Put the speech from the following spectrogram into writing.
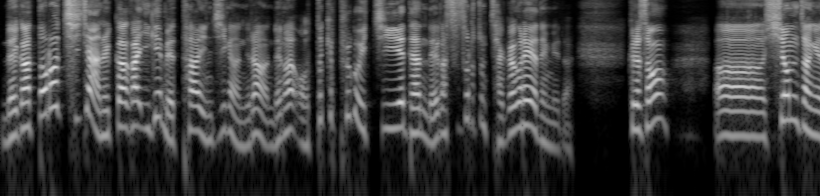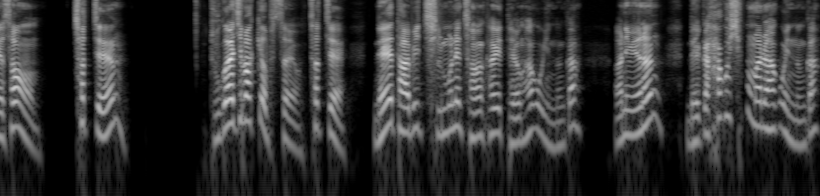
내가 떨어지지 않을까가 이게 메타인지가 아니라 내가 어떻게 풀고 있지에 대한 내가 스스로 좀 자각을 해야 됩니다. 그래서 어 시험장에서 첫째 두 가지밖에 없어요. 첫째, 내 답이 질문에 정확하게 대응하고 있는가? 아니면은 내가 하고 싶은 말을 하고 있는가?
